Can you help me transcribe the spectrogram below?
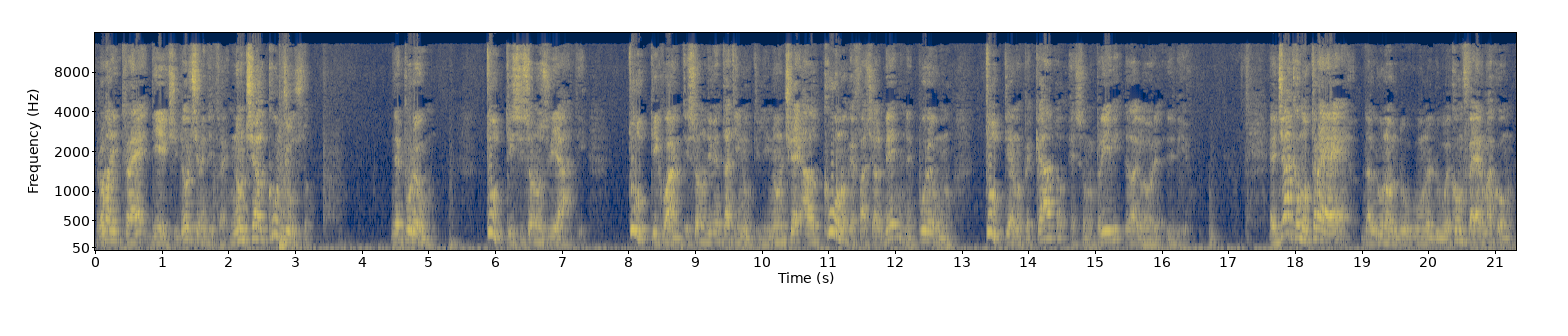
Romani 3, 10, 12 e 23. Non c'è alcun giusto, neppure uno. Tutti si sono sviati, tutti quanti sono diventati inutili, non c'è alcuno che faccia il bene, neppure uno. Tutti hanno peccato e sono privi della gloria di Dio. E Giacomo 3, dall'1 al 1 e 2, conferma con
